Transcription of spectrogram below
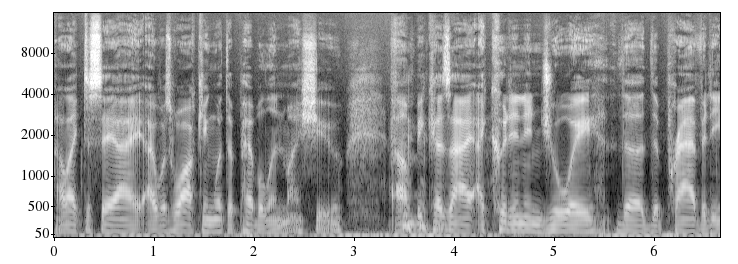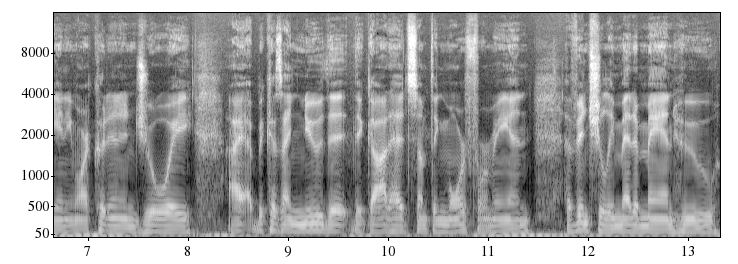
I like to say I, I was walking with a pebble in my shoe um, because I, I couldn't enjoy the depravity anymore. I couldn't enjoy I, because I knew that, that God had something more for me, and eventually met a man who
